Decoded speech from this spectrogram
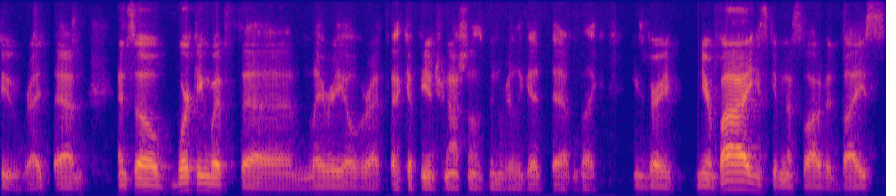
to, right? Um, and so working with uh, Larry over at Cafia International has been really good. Uh, like he's very nearby. He's given us a lot of advice.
